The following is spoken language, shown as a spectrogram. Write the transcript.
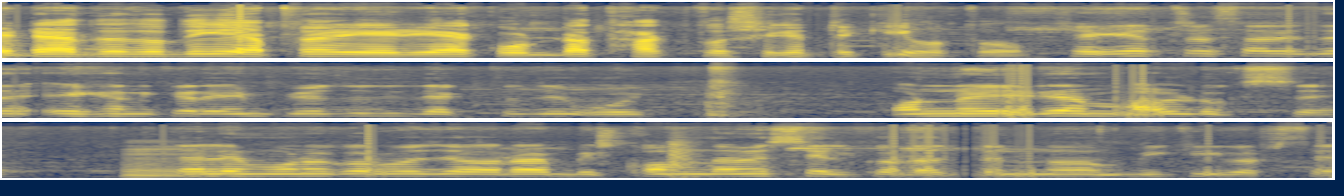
এটাতে যদি আপনার এরিয়া কোডটা থাকতো সেক্ষেত্রে কি হতো? সেক্ষেত্রে স্যার এখানকার এমপিও যদি দেখতো যে ওই অন্য এরিয়ার মাল ঢুকছে তাহলে মনে করব যে ওরা কম দামে সেল করার জন্য বিক্রি করছে।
